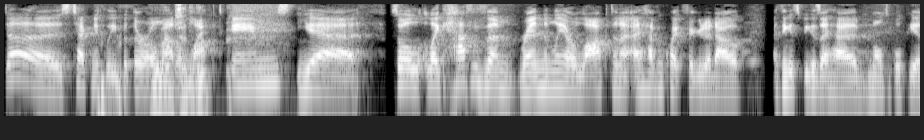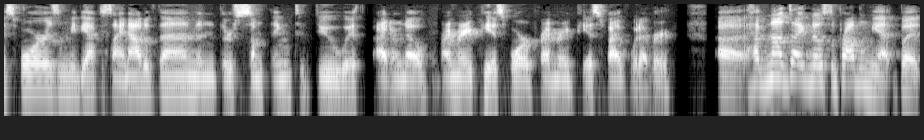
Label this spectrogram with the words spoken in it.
does technically, but there are a lot of locked games. Yeah, so like half of them randomly are locked, and I, I haven't quite figured it out. I think it's because I had multiple PS4s, and maybe I have to sign out of them, and there's something to do with I don't know primary PS4, primary PS5, whatever. Uh, have not diagnosed the problem yet, but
